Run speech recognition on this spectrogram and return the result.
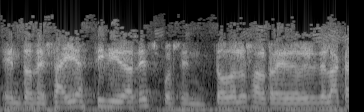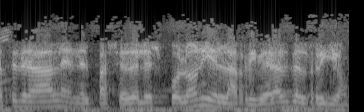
Entonces hay actividades pues en todos los alrededores de la catedral, en el paseo del Espolón y en las riberas del río.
